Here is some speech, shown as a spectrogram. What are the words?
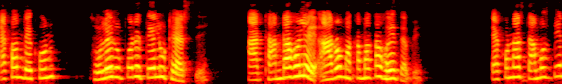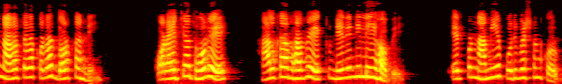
এখন দেখুন, ঝোলের উপরে তেল উঠে আসছে। আর ঠান্ডা হলে আরও মাখা মাখা হয়ে যাবে। এখন আর চামচ দিয়ে নাড়াচাড়া করার দরকার নেই। কড়াইটা ধরে হালকাভাবে একটু নেড়ে নিলেই হবে। এরপর নামিয়ে পরিবেশন করব।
